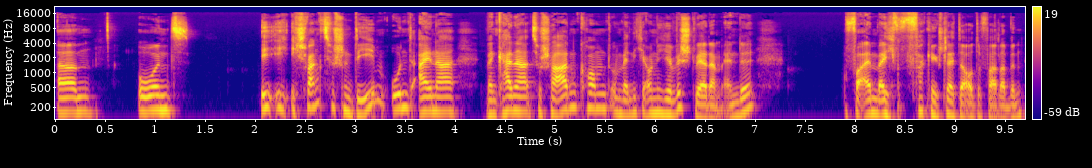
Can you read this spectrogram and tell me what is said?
Ähm, und ich, ich, schwank zwischen dem und einer, wenn keiner zu Schaden kommt und wenn ich auch nicht erwischt werde am Ende, vor allem weil ich fucking schlechter Autofahrer bin,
